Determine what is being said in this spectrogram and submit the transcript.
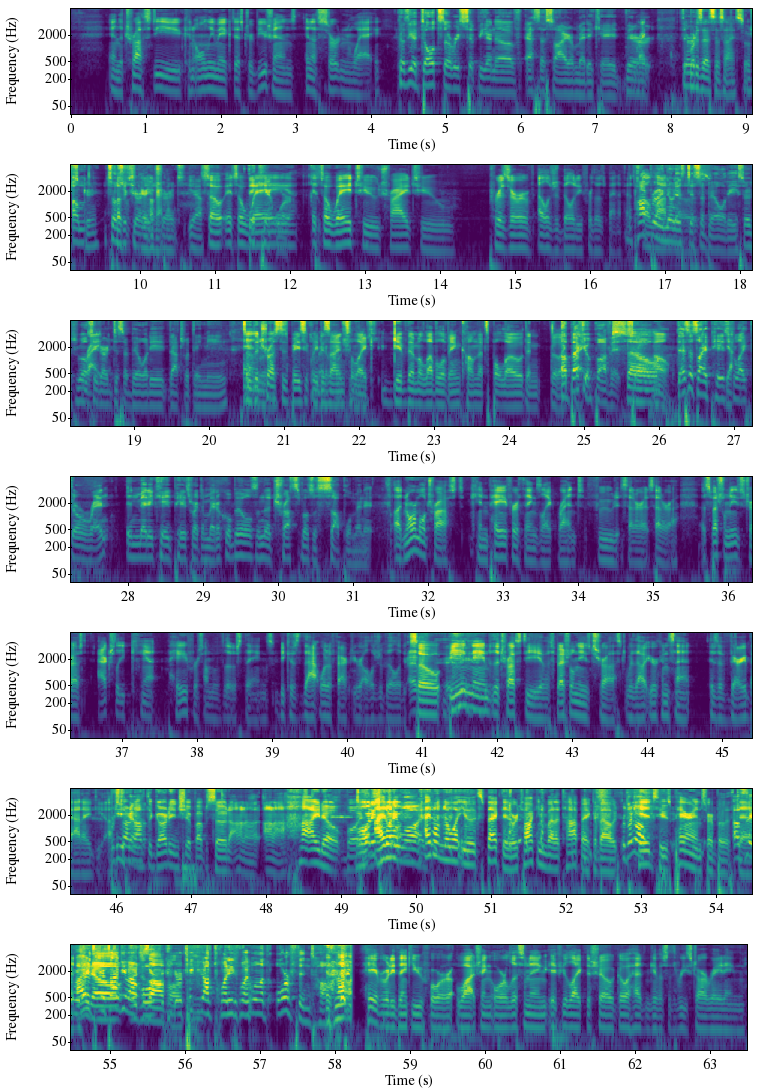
and the trustee can only make distributions in a certain way. Because the adult's a recipient of SSI or Medicaid. They're Right. they're What is SSI? Social um, Security? Social, Social Security, Security. insurance. Yeah. So it's a They can't way work. it's a way to try to preserve eligibility for those benefits. A Popularly known as disability. So if you will say Right. they're disability, that's what they mean. So the trust is basically medical designed to like give them a level of income that's below than like, I'll bet you above it. So, So- Oh. the SSI pays Yeah. for like their rent, and Medicaid pays for the medical bills, and the trust's supposed to supplement it. a normal trust can pay for things like rent, food, et cetera, et cetera. A special needs trust actually can't pay for some of those things because that would affect your eligibility. So being named the trustee of a special needs trust without your consent is a very bad idea. We're starting Yeah. off the guardianship episode on a on a high note, boy. Well, I don't, I don't know what you expected. We're talking about a topic about talking about- kids whose parents are both I was dead. saying, we're, I you're talking about which is awful. You're kicking off 2021 with orphan talk. Hey, everybody, thank you for watching or listening. If you like the show, go ahead and give us a three star rating.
